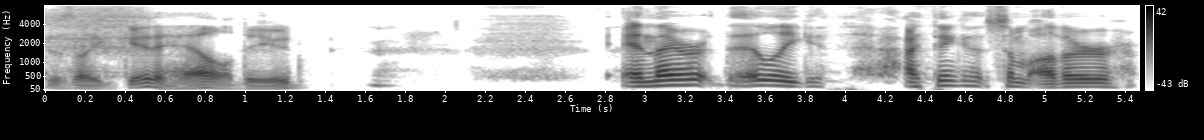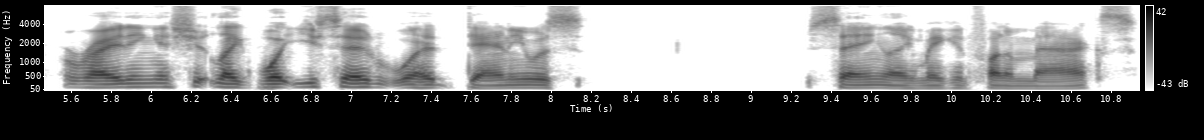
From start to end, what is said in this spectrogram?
Just like good hell, dude. And they're, they're like, I think some other writing issue, like what you said, what Danny was saying, like making fun of Max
